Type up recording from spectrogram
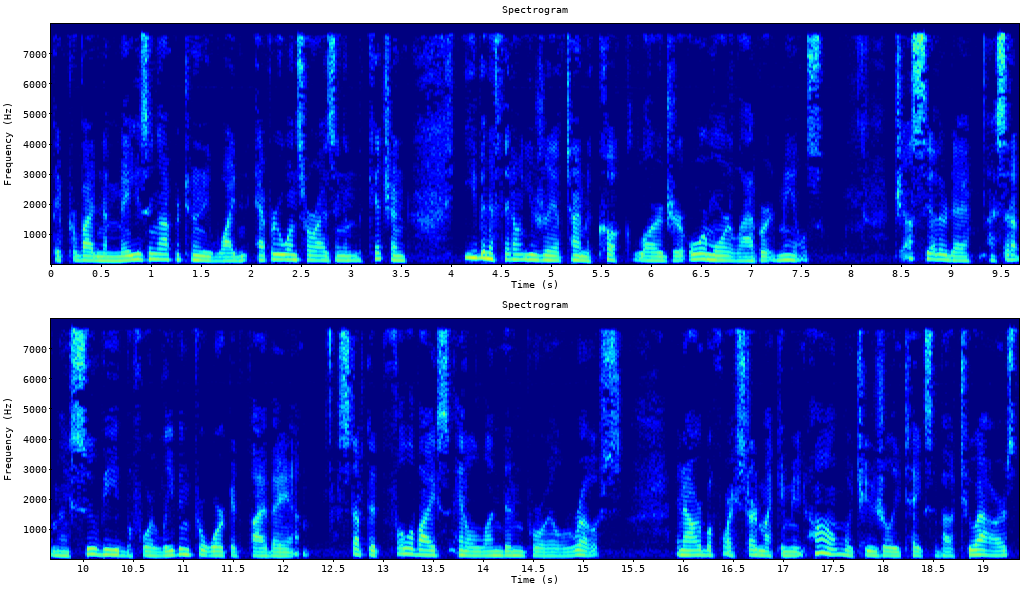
They provide an amazing opportunity to widen everyone's horizon in the kitchen, even if they don't usually have time to cook larger or more elaborate meals. Just the other day, I set up my sous vide before leaving for work at 5 a.m. Stuffed it full of ice and a London broil roast. An hour before I started my commute home, which usually takes about two hours,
